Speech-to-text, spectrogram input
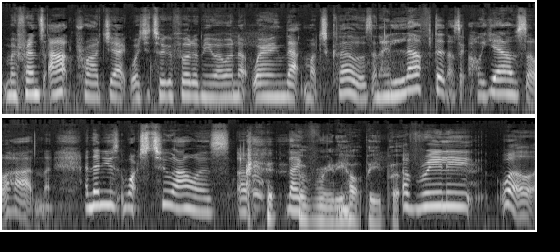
my friend's art project where she took a photo of me when I was not wearing that much clothes, and I loved it. And I was like, oh yeah, I'm so hot. And, I, and then you watch two hours of like of really hot people. of really well,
